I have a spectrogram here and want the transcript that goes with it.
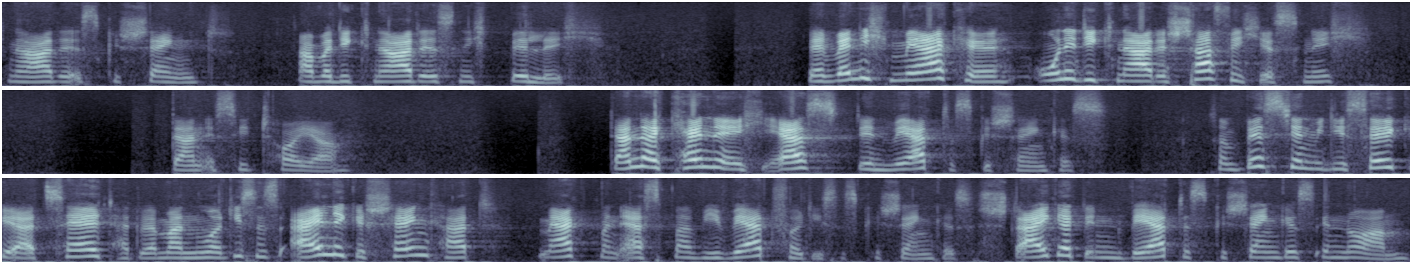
Gnade ist geschenkt, aber die Gnade ist nicht billig. Denn wenn ich merke, ohne die Gnade schaffe ich es nicht, dann ist sie teuer. Dann erkenne ich erst den Wert des Geschenkes. So ein bisschen wie die Silke erzählt hat, wenn man nur dieses eine Geschenk hat, merkt man erstmal, wie wertvoll dieses Geschenk ist. Es steigert den Wert des Geschenkes enorm.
